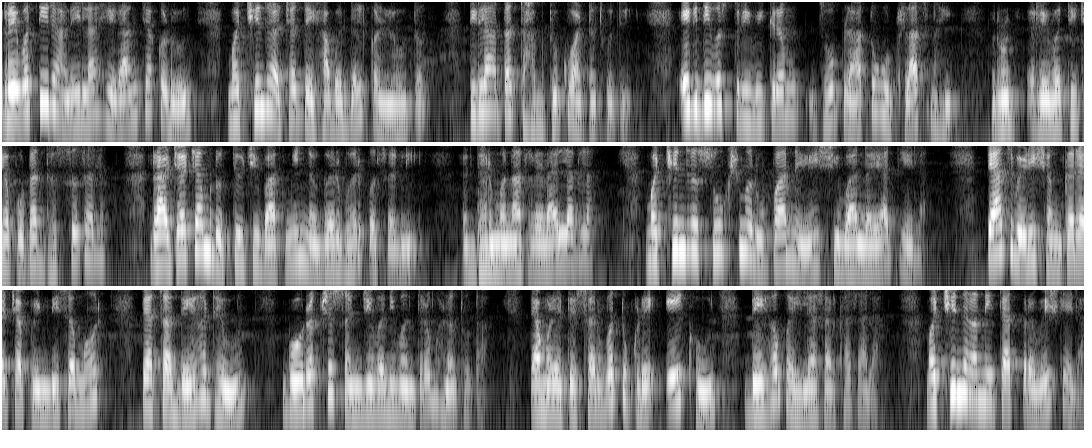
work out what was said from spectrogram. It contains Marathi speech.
रेवती राणीला हेरांच्याकडून मच्छिंद्राच्या देहाबद्दल कळलं होतं. तिला आता धाकधूक वाटत होती. एक दिवस त्रिविक्रम झोपला तो उठलाच नाही. रु रेवतीच्या पोटात धस्स झालं. राजाच्या मृत्यूची बातमी नगरभर पसरली. धर्मनाथ रडायला लागला. मच्छिंद्र सूक्ष्म रूपाने शिवालयात गेला. त्याचवेळी शंकराच्या पिंडीसमोर त्याचा देह ठेवून गोरक्ष संजीवनी मंत्र म्हणत होता. त्यामुळे ते सर्व तुकडे एक होऊन देह पहिल्यासारखा झाला. मच्छिंद्रांनी त्यात प्रवेश केला.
